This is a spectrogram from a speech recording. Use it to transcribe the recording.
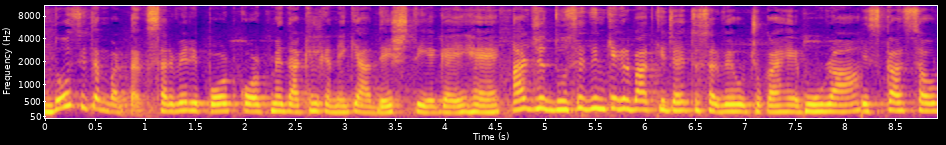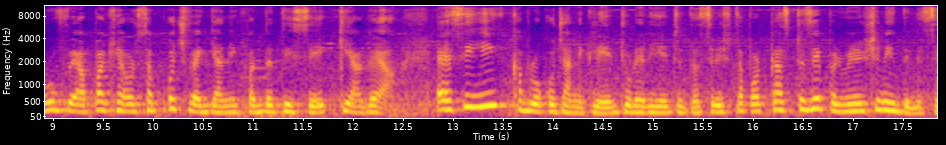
दो सितंबर तक सर्वे रिपोर्ट कोर्ट में दाखिल करने के आदेश दिए गए हैं। आज दूसरे दिन की अगर बात की जाए तो सर्वे हो चुका है। पूरा इसका स्वरूप व्यापक है और सब कुछ वैज्ञानिक पद्धति से किया गया। ऐसी ही खबरों को जानने के लिए जुड़े रहिए जनता श्रेष्ठता पॉडकास्ट से। परवीन दिल्ली से।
